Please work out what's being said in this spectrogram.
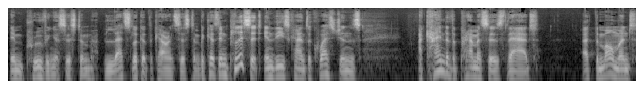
improving a system, let's look at the current system because implicit in these kinds of questions are kind of the premises that at the moment,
